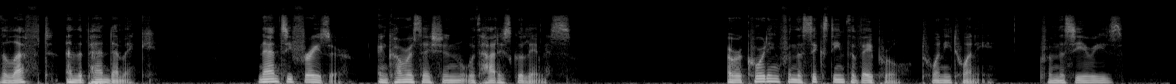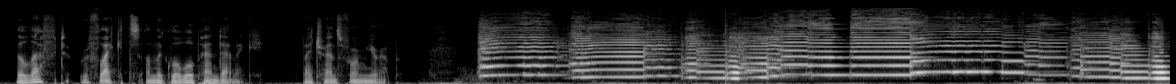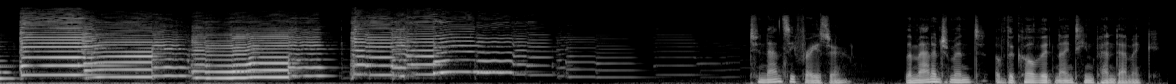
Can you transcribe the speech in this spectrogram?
The Left and the Pandemic. Nancy Fraser in conversation with Haris Golemis. A recording from the 16th of April, 2020, from the series The Left Reflects on the Global Pandemic by Transform Europe. To Nancy Fraser, the management of the COVID 19 pandemic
